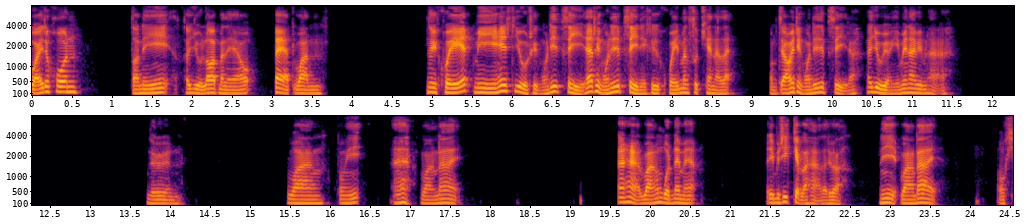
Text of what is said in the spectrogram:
วยทุกคน ตอนนี้เราอยู่รอดมาแล้วแปดวัน ในเควสมีให้อยู่ถึงวันที่สี่ถ้าถึงวันที่สิบสี่นี่คือเควสมันสุดแค่นั้นแหละ ผมจะเอาให้ถึงวันที่สิบสี่นะ ถ้าอยู่อย่างนี้ไม่น่ามีปัญหา เดิน วางตรงนี้อะวางได้ อาหารวางข้างบนได้ไหมอะ นนี้เป็นที่เก็บอาหารแล้วดีกว่า นี่วางได้ โอเค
